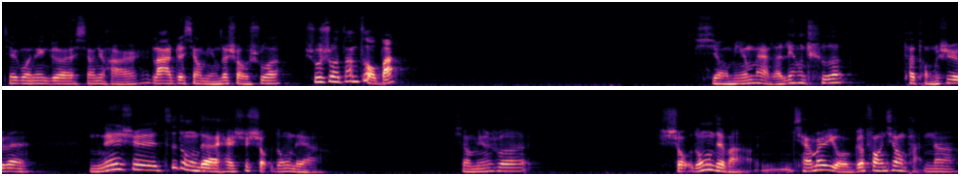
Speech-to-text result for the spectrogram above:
结果那个小女孩拉着小明的手说：“叔叔，咱走吧。”小明买了辆车，他同事问：“你那是自动的还是手动的呀？”小明说：“手动的吧，前面有个方向盘呢。”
